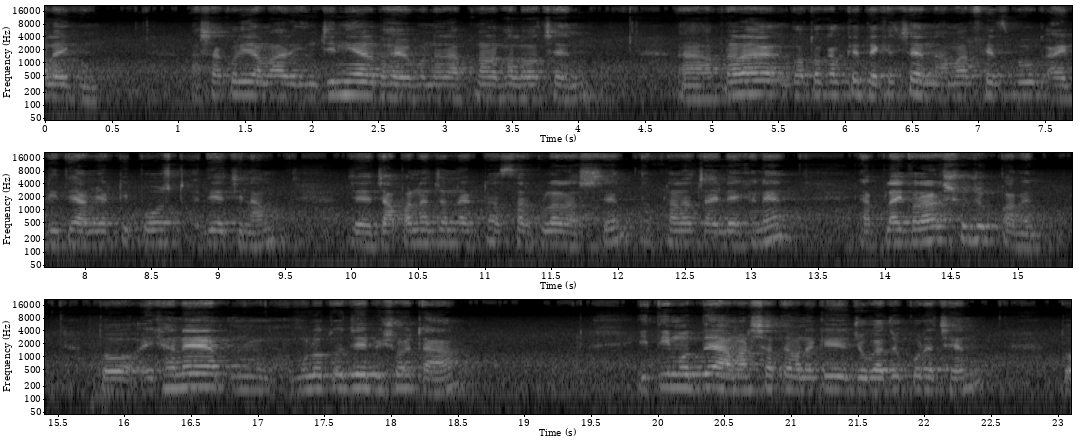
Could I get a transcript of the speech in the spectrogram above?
আলাইকুম। আশা করি আমার ইঞ্জিনিয়ার ভাই বোনেরা আপনারা ভালো আছেন। আপনারা গতকালকে দেখেছেন আমার ফেসবুক আইডিতে আমি একটি পোস্ট দিয়েছিলাম যে জাপানের জন্য একটা সার্কুলার আসছে। আপনারা চাইলে এখানে অ্যাপ্লাই করার সুযোগ পাবেন। তো এখানে মূলত যে বিষয়টা, ইতিমধ্যে আমার সাথে অনেকে যোগাযোগ করেছেন। তো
